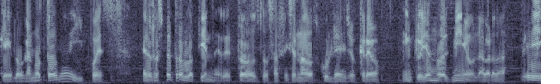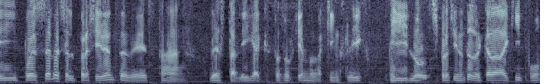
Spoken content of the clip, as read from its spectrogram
que lo ganó todo y pues el respeto lo tiene de todos los aficionados culés, yo creo, incluyendo el mío, la verdad. Y pues él es el presidente de esta de esta liga que está surgiendo, la Kings League. Y los presidentes de cada equipo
